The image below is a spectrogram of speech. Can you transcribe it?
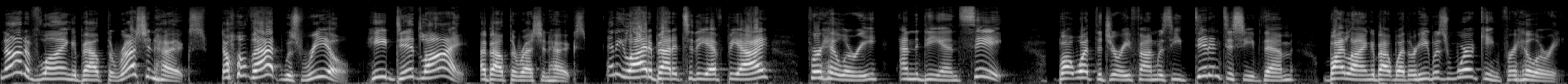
not of lying about the Russian hoax. All that was real. He did lie about the Russian hoax, and he lied about it to the FBI for Hillary and the DNC. But what the jury found was he didn't deceive them by lying about whether he was working for Hillary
